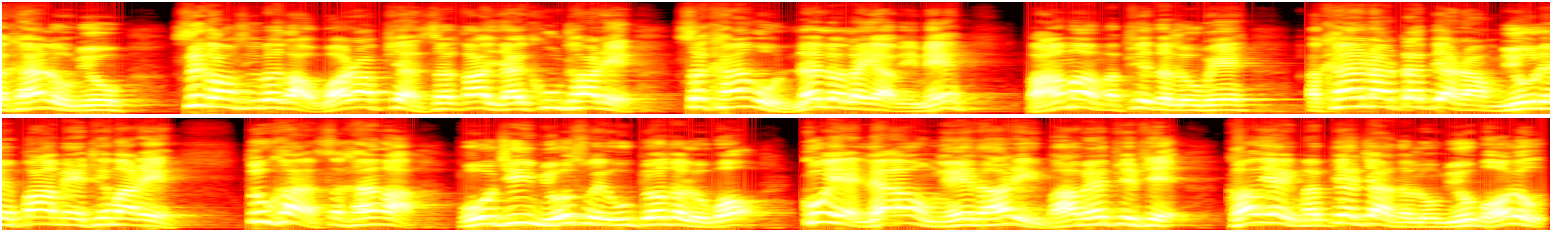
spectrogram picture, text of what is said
စခန်းလိုမျိုးစစ်ကောင်စီဘက်ကဝါရဖြတ်ဇက်ကားရိုက်ခူးထားတဲ့စခန်းကိုလက်လွတ်လိုက်ရပေမဲ့ဘာမှမဖြစ်သလိုပဲ အခမ်းအနားတက်ပြတာမျိုးလဲပါမယ်ထင်ပါတယ်ဒုက္ခစခန်းကဘိုလ်ကြီးမျိုးဆွေဦးပြောတယ်လို့ပေါ့ကိုယ့်ရဲ့လက်အောက်ငယ်သားတွေဘာပဲဖြစ်ဖြစ် ကောက်ရိုက်မပြတ်ကြသလိုမျိုးပေါ့လို့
